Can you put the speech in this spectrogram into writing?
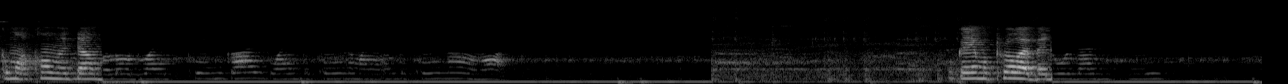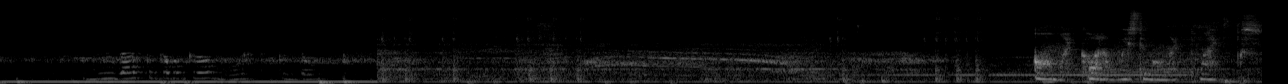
Come on, comment down. Hello, do I entertain you guys? Do I entertain? Am I an entertainer or not? Okay, I'm a pro, I bet. Viewers, as you see, you guys think I'm a pro? Most people don't. Oh my god, I'm wasting all my planks.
